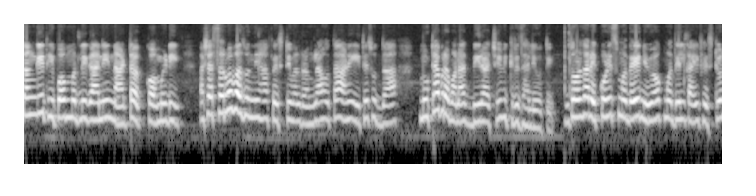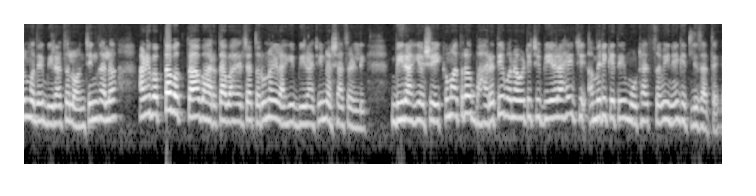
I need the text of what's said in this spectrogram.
संगीत हिपहॉपमधली गाणी नाटक कॉमेडी अशा सर्व बाजूंनी हा फेस्टिवल रंगला होता आणि इथे सुद्धा मोठ्या प्रमाणात बिराची विक्री झाली होती. दोन हजार एकोणीसमध्ये न्यूयॉर्कमधील काही फेस्टिवलमध्ये बिराचं लॉन्चिंग झालं आणि बघता बघता भारताबाहेरच्या तरुणाईलाही बिराची नशा चढली. बिरा ही अशी एकमात्र भारतीय बनावटीची बियर आहे जी अमेरिकेतही मोठ्या चवीने घेतली जाते.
